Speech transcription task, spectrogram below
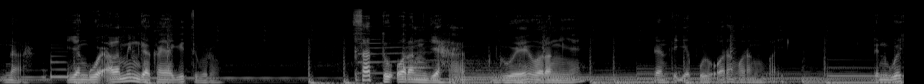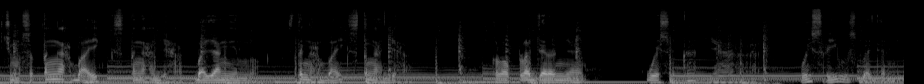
Nah yang gue alamin gak kayak gitu bro. Satu orang jahat gue orangnya dan 30 orang orang baik. Dan gue cuma setengah baik setengah jahat. Bayangin lo setengah baik setengah jahat. Kalau pelajarannya gue suka ya gue serius belajarnya.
